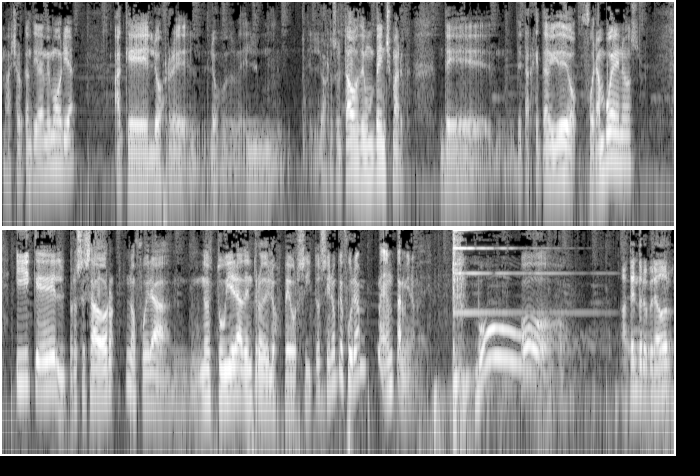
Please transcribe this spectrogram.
mayor cantidad de memoria, a que los re- los, el- los resultados de un benchmark de, de tarjeta de video fueran buenos y que el procesador no fuera no estuviera dentro de los peorcitos, sino que fuera eh, un término medio. Oh. Atento el operador.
